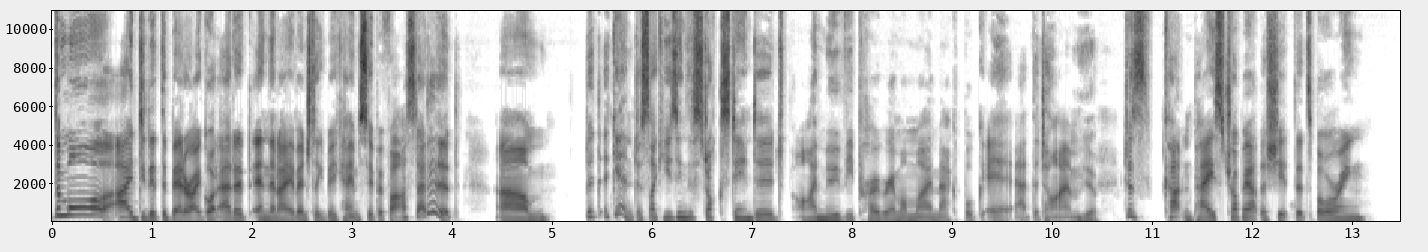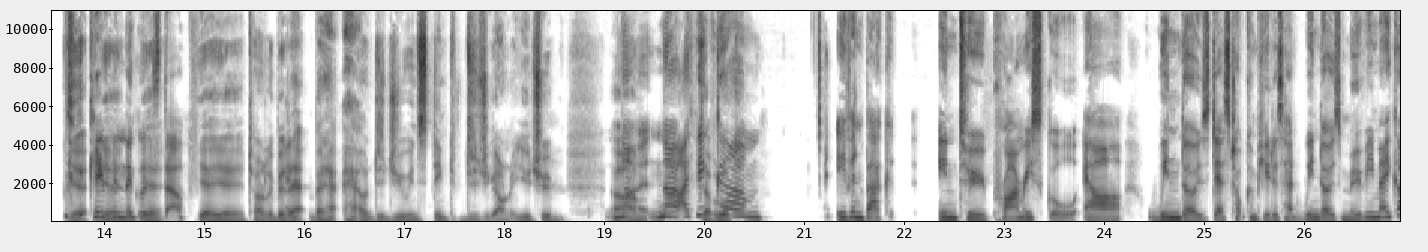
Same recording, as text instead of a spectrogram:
the more I did it, the better I got at it, and then I eventually became super fast at it. Um, but again, just like using the stock standard iMovie program on my MacBook Air at the time. Yep. Just cut and paste, chop out the shit that's boring, Yeah, keep yeah, in the good yeah. stuff. Yeah, yeah, totally. But Yeah. but how, how did you instinctive? Did you go on a YouTube? um, no, no, I think um, even back into primary school, our Windows desktop computers had Windows Movie Maker.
